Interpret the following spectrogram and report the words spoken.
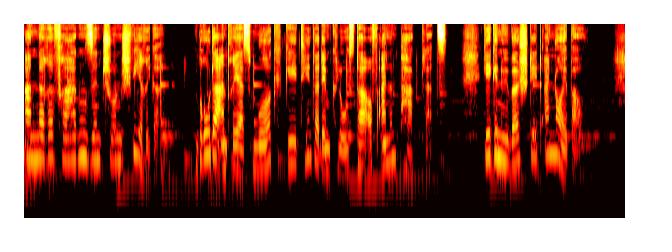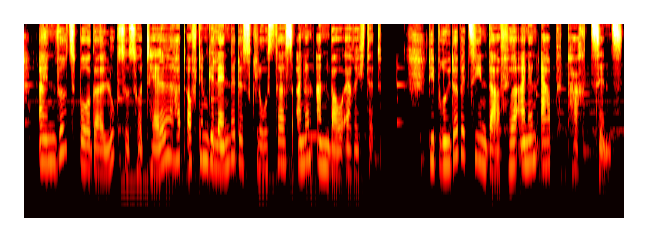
Andere Fragen sind schon schwieriger. Bruder Andreas Murk geht hinter dem Kloster auf einen Parkplatz. Gegenüber steht ein Neubau. Ein Würzburger Luxushotel hat auf dem Gelände des Klosters einen Anbau errichtet. Die Brüder beziehen dafür einen Erbpachtzins.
